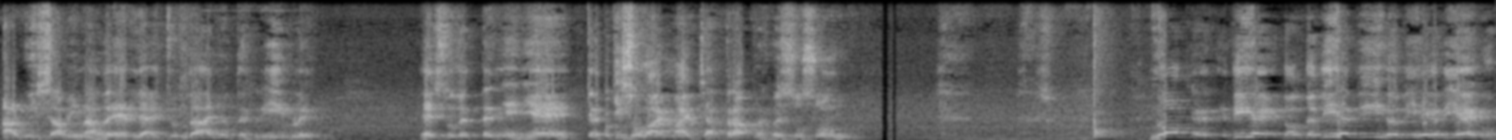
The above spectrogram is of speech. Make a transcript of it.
A Luis Abinader le ha hecho un daño terrible. Eso de este ñeñé, que quiso dar marcha atrás, pero esos son... No, que dije, donde dije, dije, dije Diego.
